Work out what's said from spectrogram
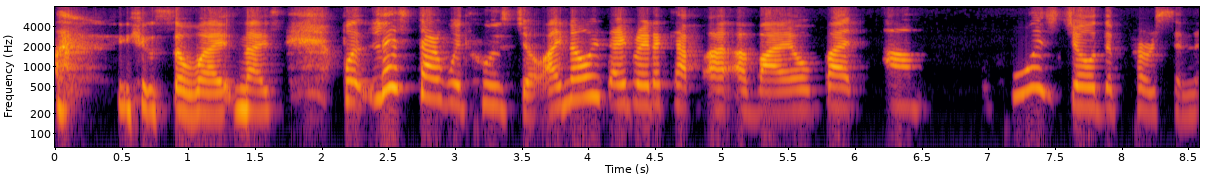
You're so nice. But let's start with who's joe. I know i read a, cap, a, a bio but um, who is Joe the person?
